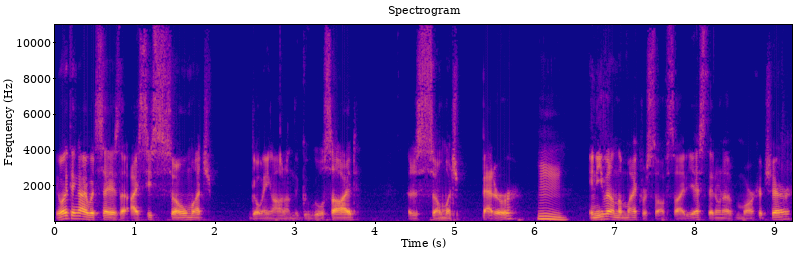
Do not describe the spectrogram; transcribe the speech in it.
The only thing I would say is that I see so much going on on the Google side that is so much better. Hmm. And even on the Microsoft side, yes, they don't have market share.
